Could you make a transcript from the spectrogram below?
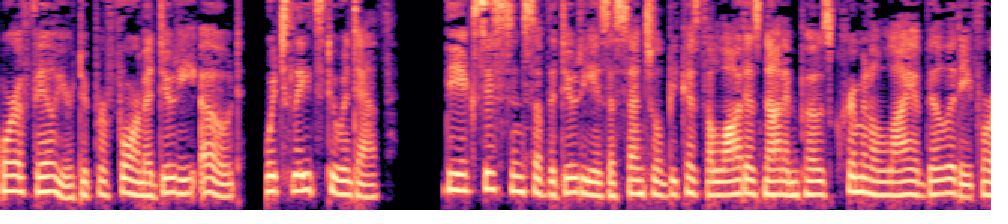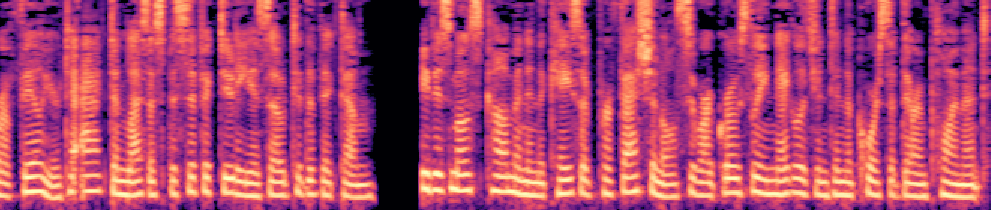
or a failure to perform a duty owed, which leads to a death. The existence of the duty is essential because the law does not impose criminal liability for a failure to act unless a specific duty is owed to the victim. It is most common in the case of professionals who are grossly negligent in the course of their employment.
